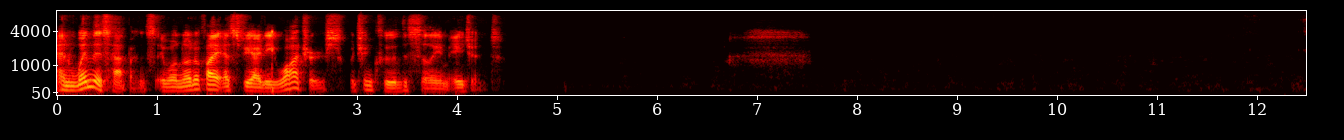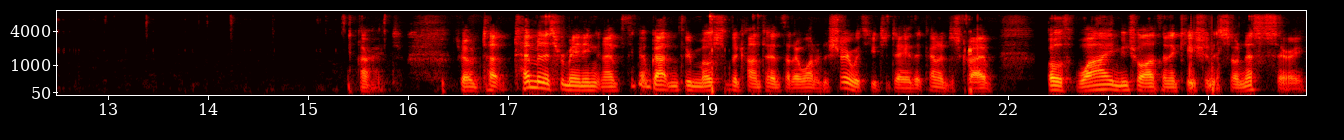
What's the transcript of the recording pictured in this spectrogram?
and when this happens, it will notify SVID watchers, which include the Cilium agent. All right. So 10 minutes remaining, and I think I've gotten through most of the content that I wanted to share with you today that kind of describe both why mutual authentication is so necessary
